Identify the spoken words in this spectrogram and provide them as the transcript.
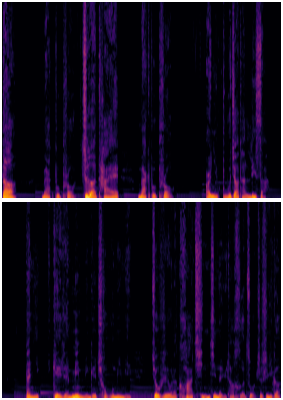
的 MacBook Pro 这台 MacBook Pro，而你不叫它 Lisa，但你给人命名，给宠物命名，就是为了跨情境的与他合作，这是一个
